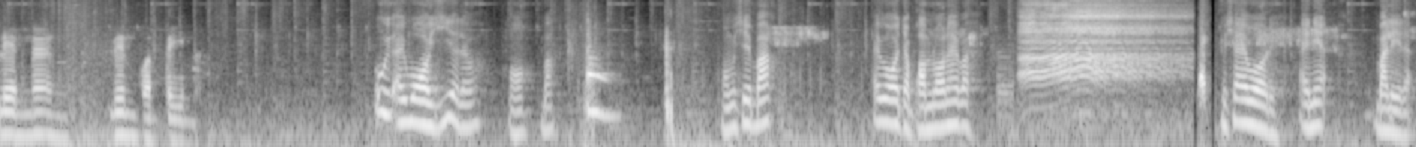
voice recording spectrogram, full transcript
เล่นแม่งเล่นกวนตีนอะอุ้ยไอวอลเฮียอะไรวะอ๋อบั๊กอ๋อไม่ใช่บั๊กไอวอลจับความร้อนให้ปะไม่ใช่ไอวอลดิไอเนี้ยบาเลตอะ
